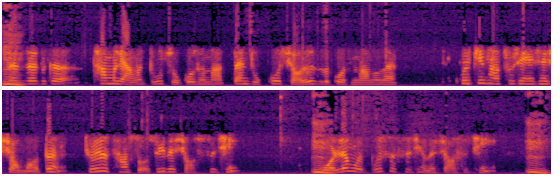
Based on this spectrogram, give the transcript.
但是嗯在这个他们两个独处过程当单独过小日子的过程当中呢，会经常出现一些小矛盾，就日常琐碎的小事情。嗯我认为不是事情的小事情，嗯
